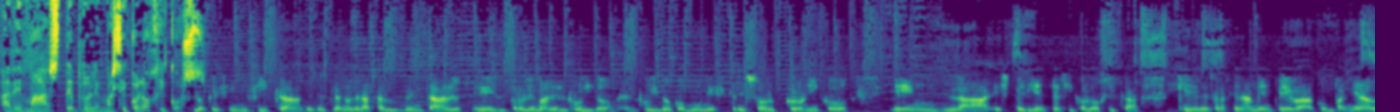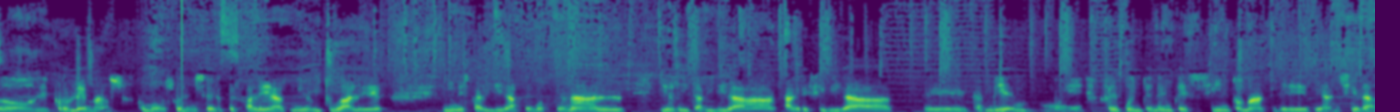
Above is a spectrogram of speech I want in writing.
además de problemas psicológicos. Lo que significa, desde el de la salud mental, el problema del ruido, el ruido como un estresor crónico en la experiencia psicológica, que desgraciadamente va acompañado de problemas, como suelen ser cefaleas muy habituales, inestabilidad emocional, irritabilidad, agresividad, eh, también muy frecuentemente síntomas de ansiedad.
